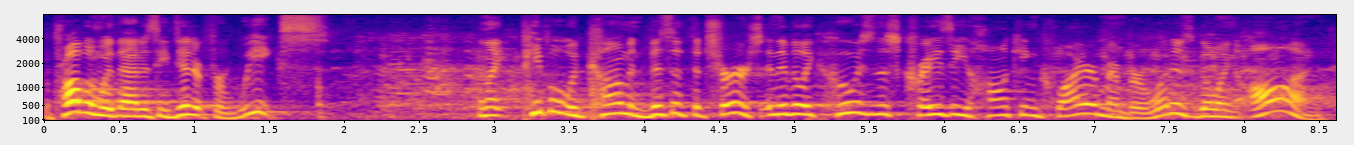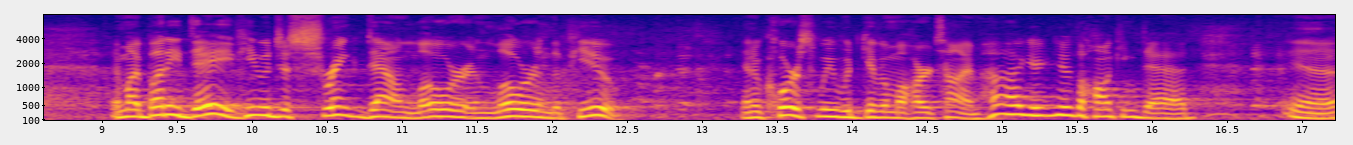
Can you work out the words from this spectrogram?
The problem with that is he did it for weeks. And like people would come and visit the church and they'd be like, Who is this crazy honking choir member? What is going on? And my buddy Dave, he would just shrink down lower and lower in the pew. And of course, we would give him a hard time. Huh, you're, you're the honking dad. Yeah.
